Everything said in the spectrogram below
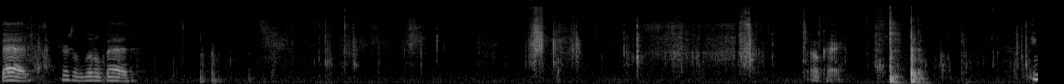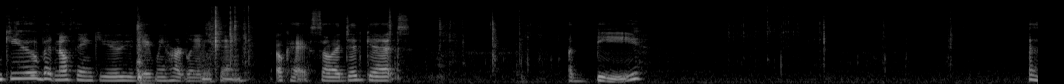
Bed. Here's a little bed. Okay. Thank you, but no thank you. You gave me hardly anything. Okay, so I did get a B. Eh.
